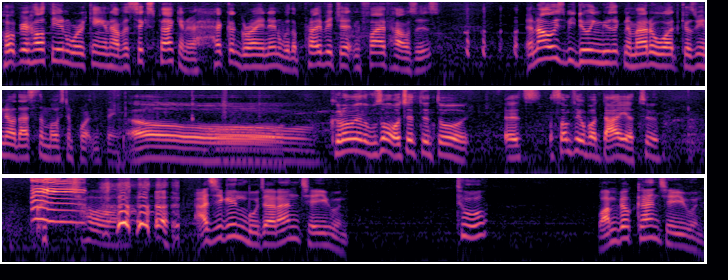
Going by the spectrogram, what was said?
hope you're healthy and working and have a six pack and a heck of grinding with a private jet and five houses. And always be doing music no matter what because we know that's the most important thing. 오. 그러면 우선 어쨌든 또 it's something about diet too. 저 아직은 모자란 제이훈. 투 완벽한 제이훈.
